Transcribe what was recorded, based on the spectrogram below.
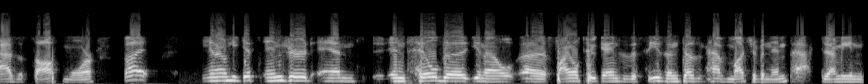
as a sophomore, but you know he gets injured, and until the you know uh, final two games of the season, doesn't have much of an impact. I mean,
